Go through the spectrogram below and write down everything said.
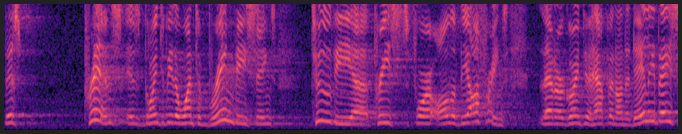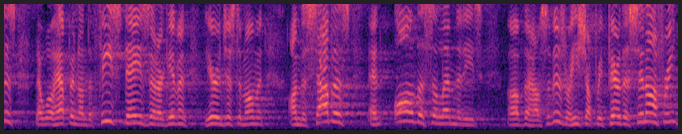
this prince is going to be the one to bring these things to the uh, priests for all of the offerings that are going to happen on a daily basis, that will happen on the feast days that are given here in just a moment, on the Sabbaths, and all the solemnities of the house of Israel. He shall prepare the sin offering,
